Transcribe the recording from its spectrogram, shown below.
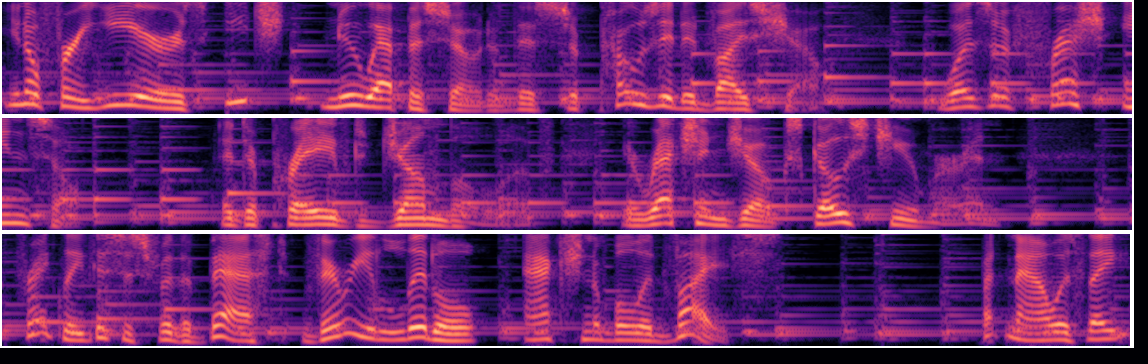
You know, for years, each new episode of this supposed advice show was a fresh insult, a depraved jumble of erection jokes, ghost humor, and frankly, this is for the best, very little actionable advice. But now, as they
